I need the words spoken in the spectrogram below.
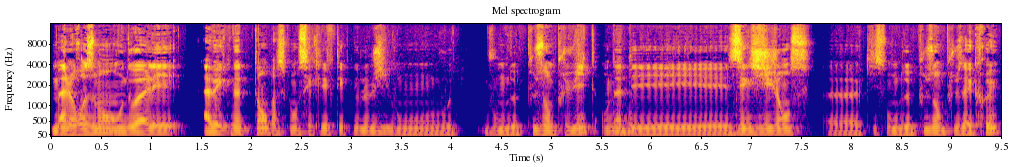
malheureusement, on doit aller avec notre temps parce qu'on sait que les technologies vont, vont de plus en plus vite. On a Mhm. des exigences euh, qui sont de plus en plus accrues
